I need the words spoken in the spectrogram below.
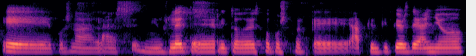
Eh, pues nada, las newsletters y todo esto, pues porque a principios de año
